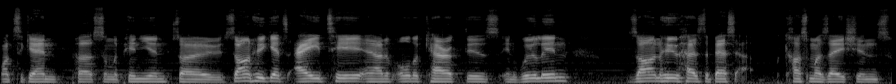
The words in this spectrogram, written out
Once again, personal opinion. So Zhanhu gets A tier, and out of all the characters in Wulin, Zhanhu has the best customizations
